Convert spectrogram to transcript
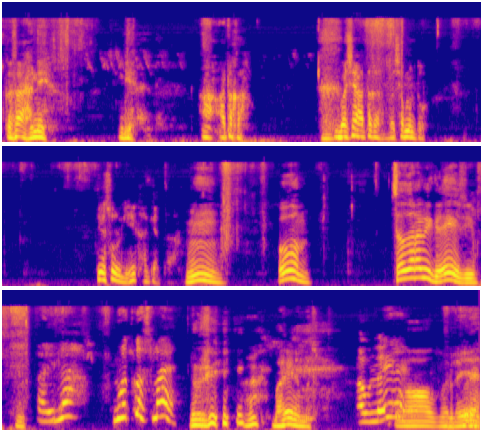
कसा आहे हनी? घे हा आता का बशा आता का बशा म्हणतो ते सोड घे खा की आता। हम्म। हो चव जरा वेगळी आहे याची आईला मग कसलाय हा? बरे ना मग अवलय वाव, भरपूर आहे.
